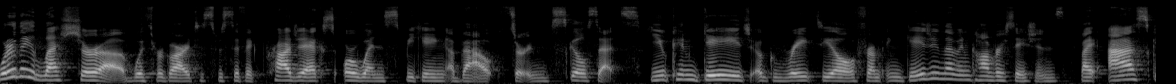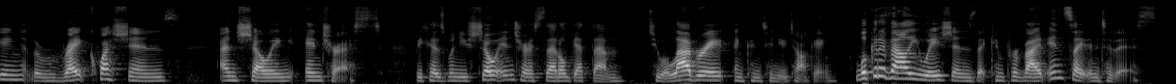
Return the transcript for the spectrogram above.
What are they less sure of with regard to specific projects or when speaking about certain skill sets? You can gauge a great deal from engaging them in conversations by asking the right questions and showing interest. Because when you show interest, that'll get them to elaborate and continue talking. Look at evaluations that can provide insight into this.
